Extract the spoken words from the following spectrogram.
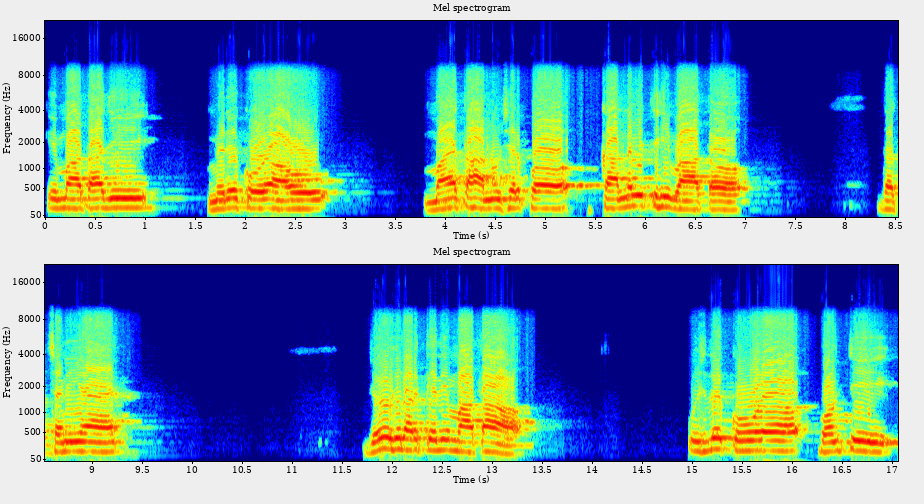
ਕਿ ਮਾਤਾ ਜੀ, ਮੇਰੇ ਕੋਲ ਆਓ। ਮੈਂ ਤੁਹਾਨੂੰ ਸਿਰਫ ਕੰਨ ਵਿੱਚ ਹੀ ਬਾਤ ਦੱਸਣੀ ਹੈ। ਜਦੋਂ ਉਸ ਲੜਕੇ ਦੀ ਮਾਤਾ ਉਸ ਦੇ ਕੋਲ ਪਹੁੰਚੀ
